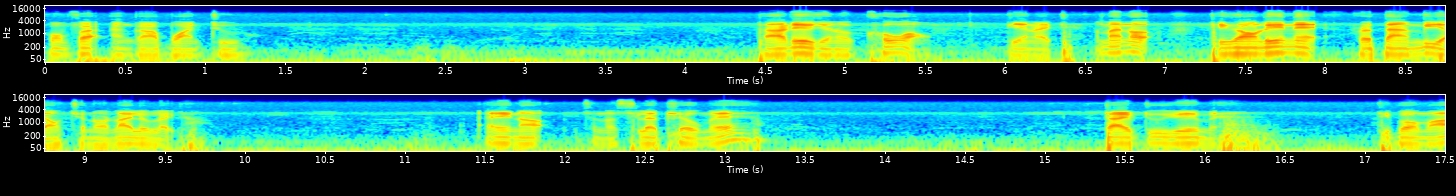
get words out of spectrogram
convert anchor point 2ဒါလေးကိုကျွန်တော်ခုံးအောင် ပြင်လိုက်တယ်အမှန်တော့ဒီကောင်လေးနဲ့ return မိအောင်ကျွန်တော်လိုက်လုပ်လိုက်တာအဲဒီနောက်ကျွန်တော် select ဖြုတ်မယ် type 2ရွေးမယ်ဒီပေါ်မှာ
